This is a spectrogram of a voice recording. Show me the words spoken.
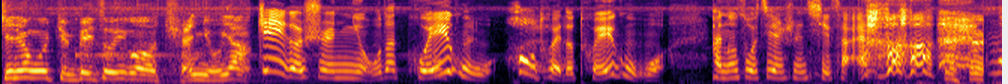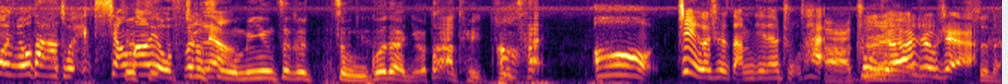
今天我准备做一个全牛样，这个是牛的腿骨，后腿的腿骨，还能做健身器材。蜗牛大腿相当有分量。就是我们用这个整个的牛大腿做菜。哦，这个是咱们今天主菜啊，主角是不是？是的。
